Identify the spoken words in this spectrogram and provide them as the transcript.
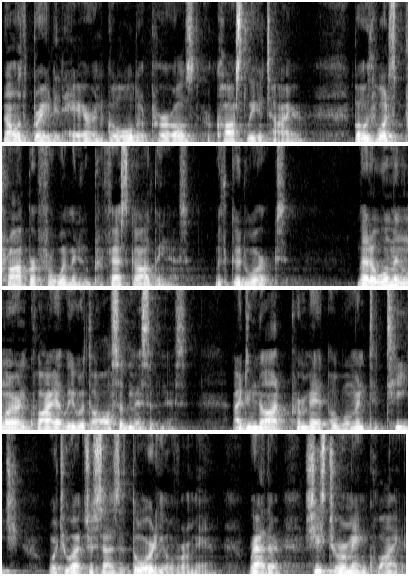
not with braided hair and gold or pearls or costly attire, but with what is proper for women who profess godliness, with good works. Let a woman learn quietly with all submissiveness. I do not permit a woman to teach or to exercise authority over a man. Rather, she's to remain quiet.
